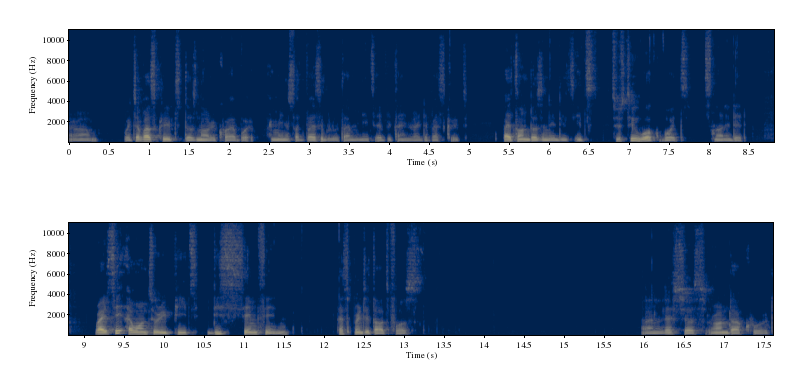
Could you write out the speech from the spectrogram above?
um, but JavaScript does not require, but I mean it's advisable to terminate every time you write JavaScript. Python doesn't need it. It's to still work, but it's not needed. Right, say I want to repeat this same thing. Let's print it out first and let's just run that code.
